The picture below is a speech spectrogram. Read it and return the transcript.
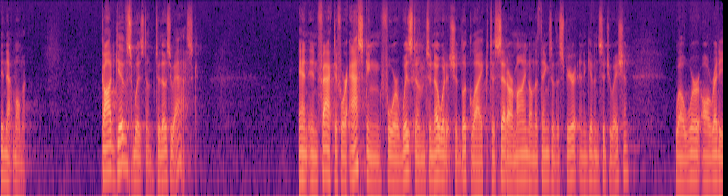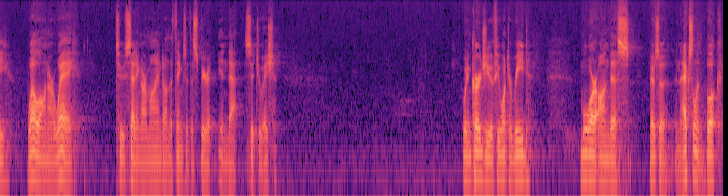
in that moment. God gives wisdom to those who ask. And in fact, if we're asking for wisdom to know what it should look like to set our mind on the things of the Spirit in a given situation, well, we're already well on our way to setting our mind on the things of the Spirit in that situation. I would encourage you, if you want to read more on this, there's a, an excellent book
